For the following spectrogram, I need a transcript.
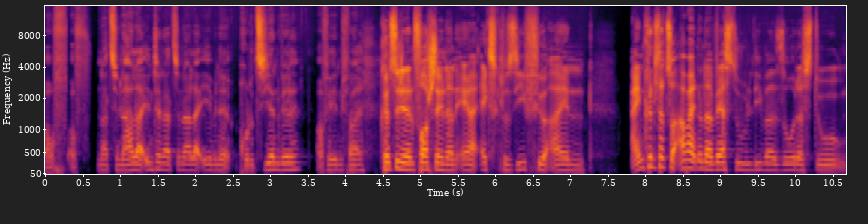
auf, auf nationaler, internationaler Ebene produzieren will, auf jeden Fall. Könntest du dir denn vorstellen, dann eher exklusiv für einen, einen Künstler zu arbeiten oder wärst du lieber so, dass du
